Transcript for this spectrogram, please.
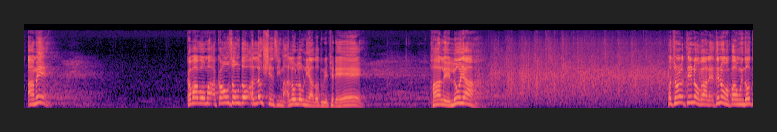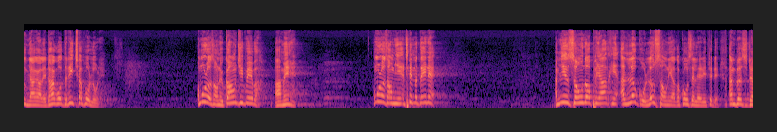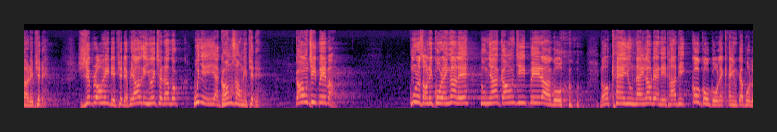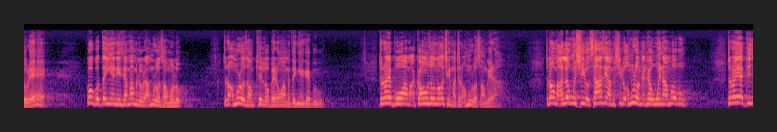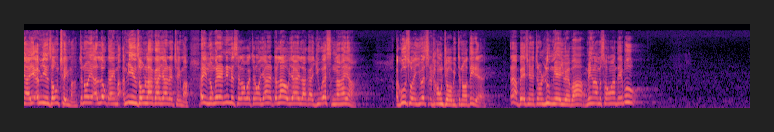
အာမင်ကမ္ဘာပေါ်မှာအကောင်းဆုံးသောအလုပ်ရှင်စီမှာအလုပ်လုပ်နေရသောသူတွေဖြစ်တယ်ဟာလေလုယာ ဟောကျွန်တော်တို့အသင်းတော်ကလည်းအသင်းတော်မှာပါဝင်သောသူများကလည်းဒါကိုသတိချက်ဖို့လိုတယ်အမှုတော်ဆောင်တွေကောင်းကြီးပေးပါအာမင်အမှုတော်ဆောင်မြင်အထင်မသေးနဲ့အမြင့်ဆုံးသောဘုရားသခင်အလုတ်ကိုလှုပ်ဆောင်နေရသောကိုယ်စားလှယ်တွေဖြစ်တယ် ambassador တွေဖြစ်တယ်ယေဘရဟိတ်တွေဖြစ်တယ်ဘုရားသခင်ရွေးချယ်ထားသောဝိညာဉ်ရေးရာခေါင်းဆောင်တွေဖြစ်တယ်ကောင်းကြီးပေးပါအမှုတော်ဆောင်တွေကိုယ်တိုင်ကလည်းသူများကောင်းကြီးပေးတာကို နော်ခံယူနိုင်လောက်တဲ့အနေအထားအထိကိုကိုကိုလည်းခံယူတတ်ဖို့လိုတယ်ကိုကိုတိမ်ငယ်နေစရာမှမလိုတာအမှုတော်ဆောင်မလို့ကျွန်တော်အမှုတော်ဆောင်ဖြစ်လို့ဘယ်တော့မှမတိမ်ငယ်ခဲ့ဘူးကျွန်တော်ရဲ့ဘဝမှာအကောင်းဆုံးသောအချိန်မှာကျွန်တော်အမှုတော်ဆောင်ခဲ့တာကျွန်တော်မှာအလုံးမရှိလို့စားစရာမရှိလို့အမှုတော်မြတ်ထဲဝင်တာမဟုတ်ဘူးကျွန်တော်ရဲ့ပညာရေးအမြင့်ဆုံးချိန်မှာကျွန်တော်ရဲ့အလုပ်ကိုင်းမှာအမြင့်ဆုံးလာကရတဲ့ချိန်မှာအဲ့ဒီလွန်ခဲ့တဲ့နှစ်20လောက်ကကျွန်တော်ရတဲ့တစ်လောက်ရတဲ့လာက US 900အခုဆိုရင် US 1000ကျော်ပြီကျွန်တော်သိတယ် အဲ့ဒါဘယ်ချိန်လဲကျွန်တော်လူငယ်ရွယ်ပါမင်္ဂလာမဆောင်ရသေးဘူး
